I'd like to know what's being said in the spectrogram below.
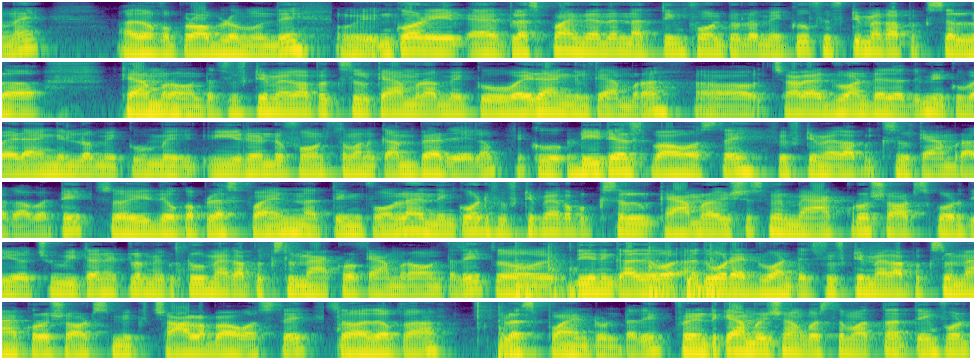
ఉన్నాయి. అదొక ప్రాబ్లం ఉంది. ఇంకోటి ప్లస్ పాయింట్ ఏంటంటే నథింగ్ ఫోన్ టూలో మీకు ఫిఫ్టీ మెగా పిక్సెల్ కెమెరా ఉంటుంది. ఫిఫ్టీ మెగా పిక్సెల్ కెమెరా మీకు వైడ్ యాంగిల్ కెమెరా చాలా అడ్వాంటేజ్ అది. మీకు వైడ్ యాంగిల్లో మీకు ఈ రెండు ఫోన్స్తో మనం కంపేర్ చేయలేం. మీకు డీటెయిల్స్ బాగా వస్తాయి ఫిఫ్టీ మెగా పిక్సెల్ కెమెరా కాబట్టి. సో ఇది ఒక ప్లస్ పాయింట్ నథింగ్ ఫోన్లో అండ్ ఇంకోటి ఫిఫ్టీ మెగా పిక్సెల్ కెమెరా విషయస్ మీరు మ్యాక్రో షార్ట్స్ కూడా తీయొచ్చు. వీటన్నిటిలో మీకు two mega pixel macro camera ఉంటుంది. సో దీనికి అది అది కూడా advantage fifty mega pixel macro shots మీకు చాలా బాగా వస్తాయి. సో అదొక ప్లస్ పాయింట్ ఉంటుంది. ఫ్రంట్ కెమెరా విషయానికి వస్తే మాత్రం నథింగ్ ఫోన్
